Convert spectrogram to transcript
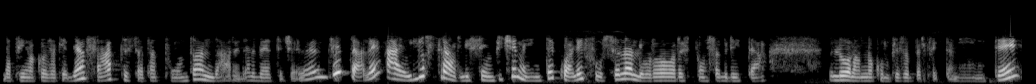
La prima cosa che abbiamo fatto è stata appunto andare dal vertice aziendale a illustrargli semplicemente quale fosse la loro responsabilità loro hanno compreso perfettamente,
